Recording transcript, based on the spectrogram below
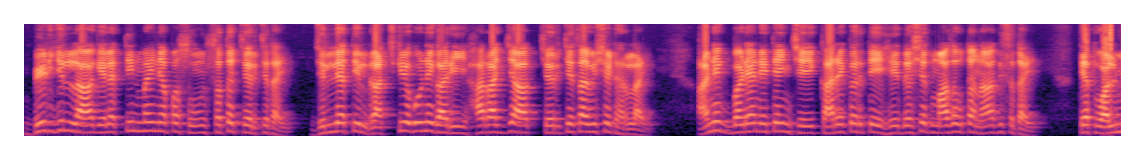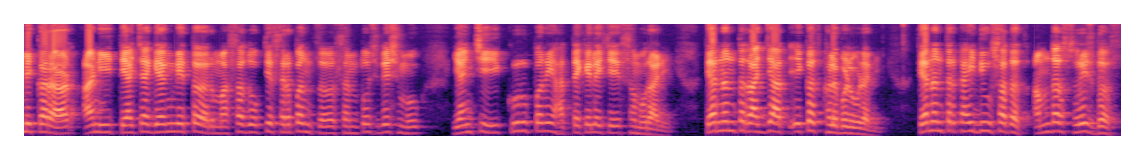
बीड जिल्हा गेल्या तीन महिन्यापासून सतत चर्चेत आहे. जिल्ह्यातील राजकीय गुन्हेगारी हा राज्यात चर्चेचा विषय ठरला आहे अनेक बड्या नेत्यांचे कार्यकर्ते हे दहशत माजवताना दिसत आहे त्यात वाल्मिक कराड आणि त्याच्या गँगने तर मसाजोगचे सरपंच संतोष देशमुख यांची क्रूरपणे हत्या केल्याचे समोर आले. त्यानंतर राज्यात एकच खळबळ उडाली. त्यानंतर काही दिवसातच आमदार सुरेश धस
